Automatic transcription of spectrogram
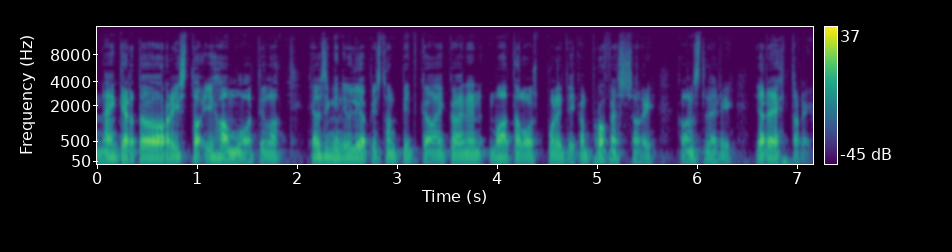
Näin kertoo Risto Ihamuotila, Helsingin yliopiston pitkäaikainen maatalouspolitiikan professori, kansleri ja rehtori.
